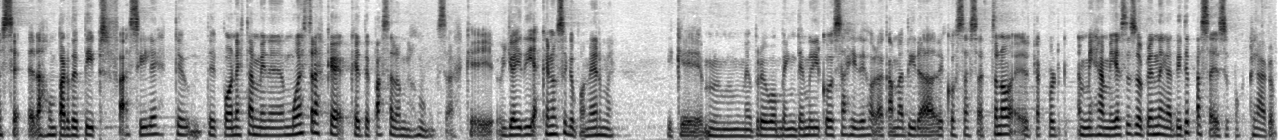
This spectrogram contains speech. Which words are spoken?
no sé, te das un par de tips fáciles, te, pones también, en muestras que, te pasa lo mismo, ¿sabes? Que yo hay días que no sé qué ponerme y que me pruebo 20.000 cosas y dejo la cama tirada de cosas. Esto no, mis amigas se sorprenden, ¿a ti te pasa eso? Pues claro,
